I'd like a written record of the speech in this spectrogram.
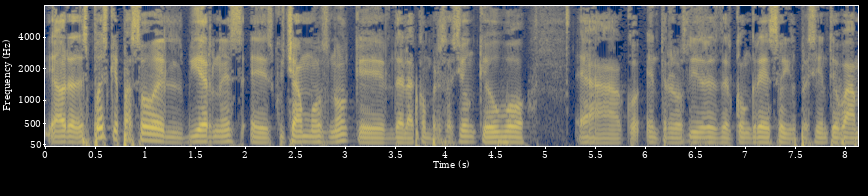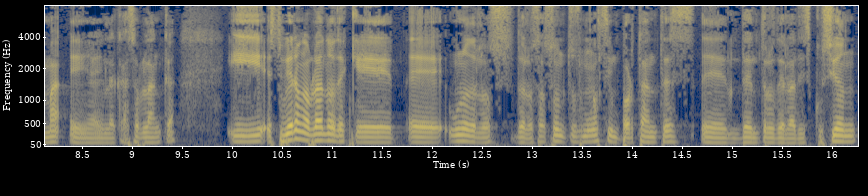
Y ahora, después que pasó el viernes, eh, escuchamos ¿no? que de la conversación que hubo eh, entre los líderes del Congreso y el presidente Obama en la Casa Blanca, y estuvieron hablando de que uno de los, de los asuntos más importantes dentro de la discusión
